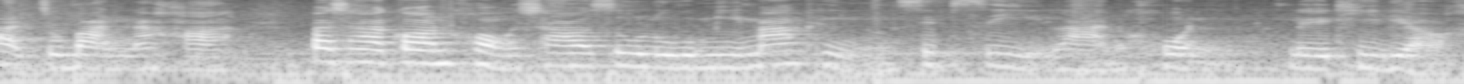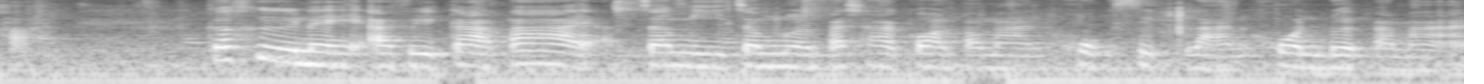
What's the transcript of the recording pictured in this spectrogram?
ปัจจุบันนะคะ ประชากรของชาวซูลูมีมากถึง 14 ล้านคนเลยทีเดียวค่ะ ก็คือในแอฟริกาใต้อะจะมีจำนวนประชากรประมาณ 60 ล้านคนโดยประมาณ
